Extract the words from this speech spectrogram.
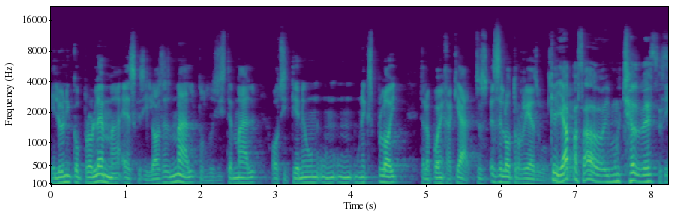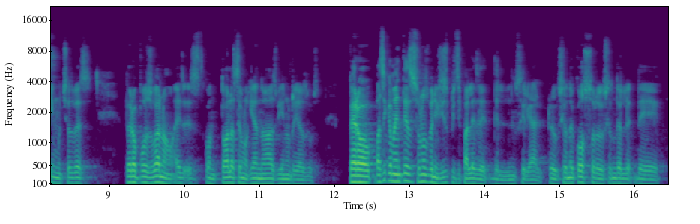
El único problema es que si lo haces mal, pues lo hiciste mal, o si tiene un, un- exploit, te lo pueden hackear. Entonces, es el otro riesgo. Que ya ha pasado y muchas veces. Sí, muchas veces. Pero pues bueno, es- es- con todas las tecnologías nuevas vienen riesgos. Pero básicamente esos son los beneficios principales de, del industrial. Reducción de costos, reducción de, de-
